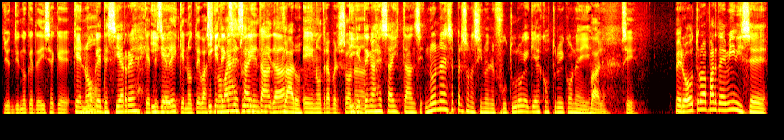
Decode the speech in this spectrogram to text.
yo entiendo que te dice que que no, que te cierres que te y cierres y que no te vas y que no tengas tu esa identidad claro, en otra persona. y que tengas esa distancia no en esa persona sino en el futuro que quieres construir con ella Vale, sí. pero otra parte de mí dice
